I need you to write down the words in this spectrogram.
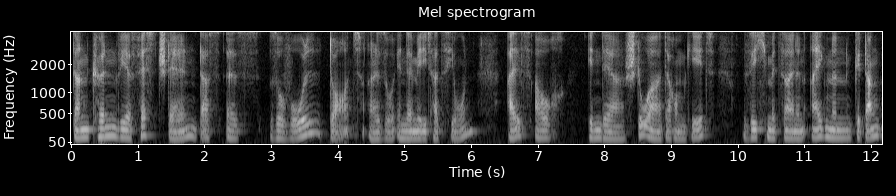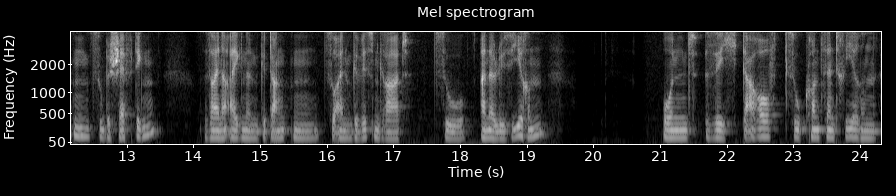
dann können wir feststellen, dass es sowohl dort, also in der Meditation, als auch in der Stoa darum geht, sich mit seinen eigenen Gedanken zu beschäftigen, seine eigenen Gedanken zu einem gewissen Grad zu analysieren und sich darauf zu konzentrieren,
